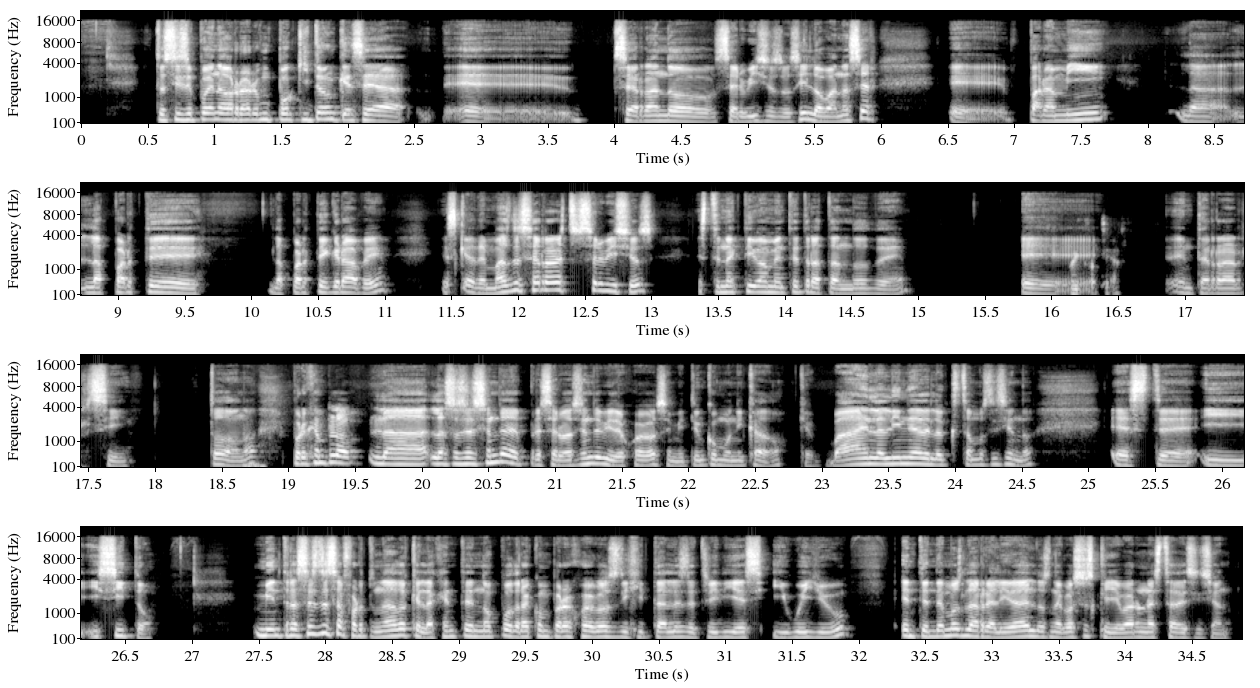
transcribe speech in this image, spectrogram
Entonces, si se pueden ahorrar un poquito, aunque sea eh, cerrando servicios o así, lo van a hacer. Eh, para mí la, parte, la parte grave es que además de cerrar estos servicios, estén activamente tratando de eh, enterrar, sí, todo, ¿no? Por ejemplo, la, Asociación de Preservación de Videojuegos emitió un comunicado que va en la línea de lo que estamos diciendo, este, y, y cito. Mientras es desafortunado que la gente no podrá comprar juegos digitales de 3DS y Wii U, entendemos la realidad de los negocios que llevaron a esta decisión.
